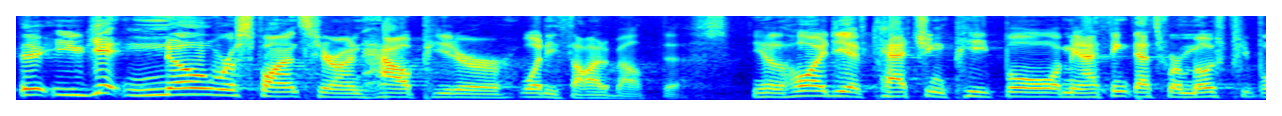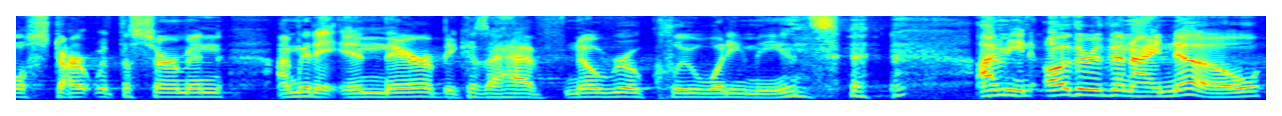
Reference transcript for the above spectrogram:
there, you get no response here on how Peter, what he thought about this. You know, the whole idea of catching people, I mean, I think that's where most people start with the sermon. I'm going to end there because I have no real clue what he means. I mean, other than I know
